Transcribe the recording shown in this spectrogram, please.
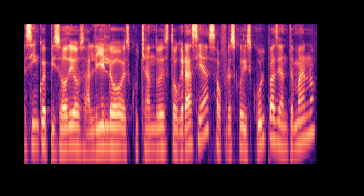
cinco episodios al hilo escuchando esto. Gracias, ofrezco disculpas de antemano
